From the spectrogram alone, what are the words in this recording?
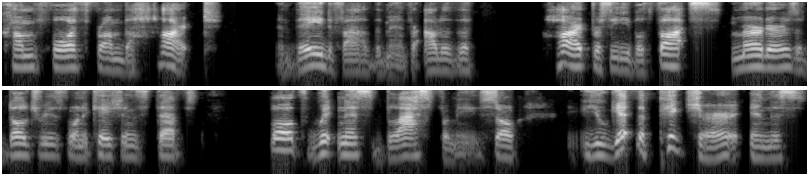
come forth from the heart, and they defile the man. For out of the heart proceed evil thoughts, murders, adulteries, fornications, thefts, false witness, blasphemy. So you get the picture in this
